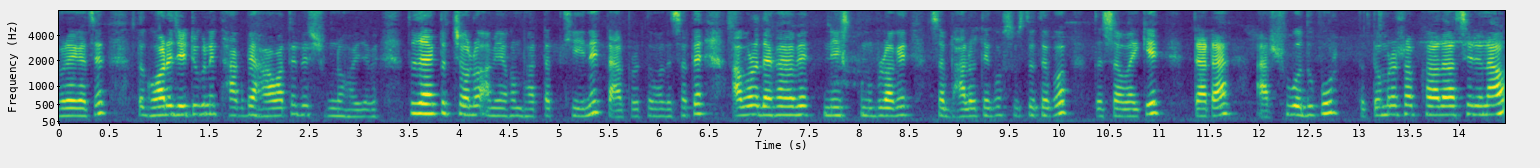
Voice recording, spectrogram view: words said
ঝরে গেছে। তো ঘরে যেটুকুনি থাকবে, হাওয়াতে বেশ শুকনো হয়ে যাবে। তো যাই একটু চলো, আমি এখন ভাতটা খেয়ে নিই, তারপরে তোমাদের সাথে আবারও দেখা হবে নেক্সট কোনো ব্লগে সব ভালো থেকো, সুস্থ থেকো। তো সবাইকে টাটা আর শুভ দুপুর। তো তোমরা সব খাওয়া দাওয়া ছেড়ে নাও।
